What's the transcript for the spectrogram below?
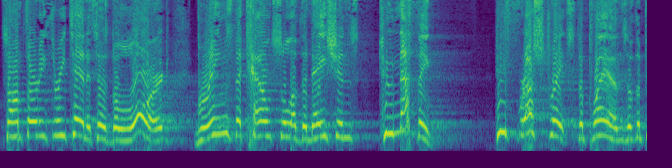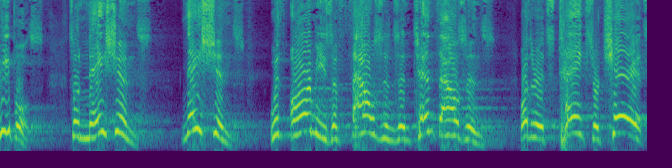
Psalm 33:10 it says the Lord brings the counsel of the nations to nothing. He frustrates the plans of the peoples. So nations, nations with armies of thousands and ten thousands, whether it's tanks or chariots,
